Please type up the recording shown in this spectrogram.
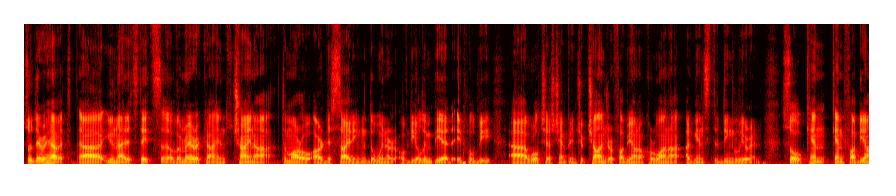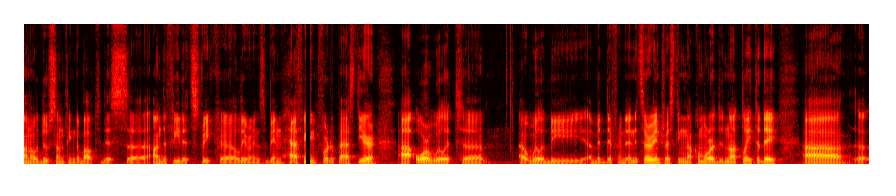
So there we have it. Uh, united states of america and china tomorrow are deciding the winner of the olympiad. It will be uh, world chess championship challenger fabiano caruana against ding liren. So can can fabiano do something about this undefeated streak liren's been having for the past year or will it uh, will it be a bit different? And it's very interesting. Nakamura did not play today. Uh, uh,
